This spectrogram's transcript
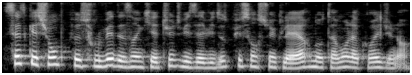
Cette question peut soulever des inquiétudes vis-à-vis d'autres puissances nucléaires, notamment la Corée du Nord.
